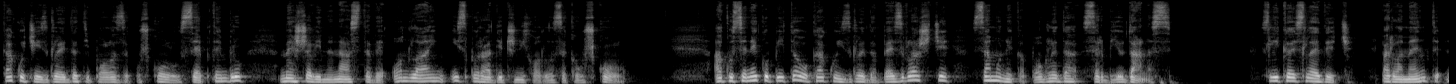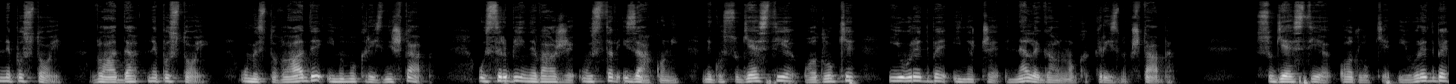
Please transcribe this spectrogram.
kako će izgledati polazak u školu u septembru, mešavina nastave online i sporadičnih odlazaka u školu. Ako se neko pitao kako izgleda bezvlašće, samo neka pogleda Srbiju danas. Slika je sledeća. Parlament ne postoji, vlada ne postoji. Umesto vlade imamo krizni štab. U Srbiji ne važe ustav i zakoni, nego sugestije, odluke i uredbe inače nelegalnog kriznog štaba. Sugestije, odluke i uredbe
